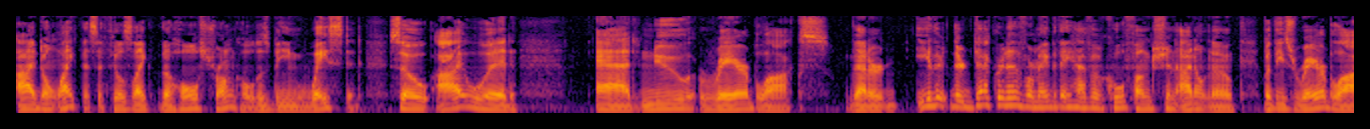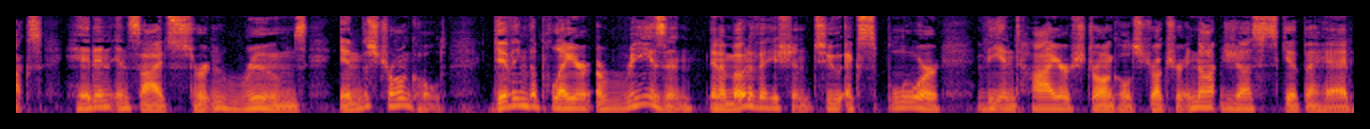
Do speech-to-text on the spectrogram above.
I don't like this. It feels like the whole stronghold is being wasted. So I would add new rare blocks that are either they're decorative or maybe they have a cool function, I don't know. But these rare blocks hidden inside certain rooms in the stronghold, giving the player a reason and a motivation to explore the entire stronghold structure and not just skip ahead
